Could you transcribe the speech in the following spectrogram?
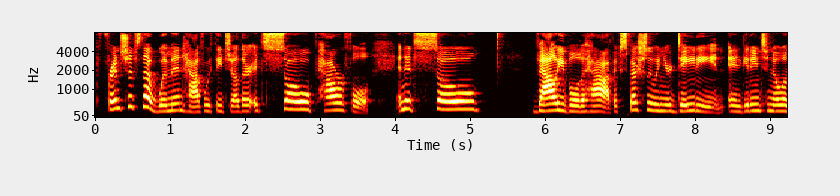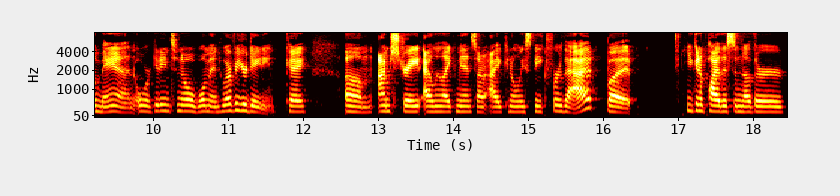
friendships that women have with each other, it's so powerful and it's so valuable to have, especially when you're dating and getting to know a man or getting to know a woman, whoever you're dating, okay? Um, I'm straight. I only like men, so I can only speak for that. But you can apply this another,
